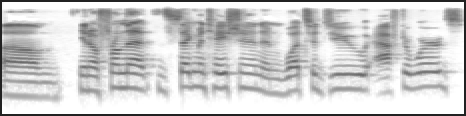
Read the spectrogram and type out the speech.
Um, you know, from that segmentation and what to do afterwards,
